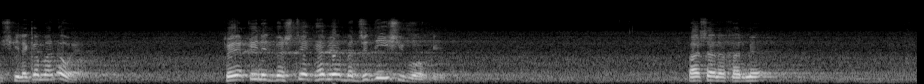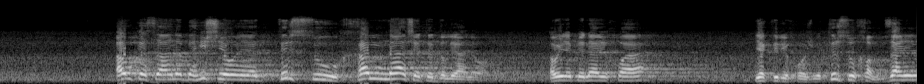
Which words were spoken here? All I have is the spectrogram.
مشکلەکەمان ئەوەیە. تۆ یەقینت بە شتێک هەبێ بە جدیشی بۆکەی پاشانە فەرمێ. ئەو کەسانە بە هیچ شێوەیە ترس و خەم ناچێتە دڵیانەوە. ئەوەی لە پێناوی خوا یەکتری خۆش بێت ترس و خەم زانین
